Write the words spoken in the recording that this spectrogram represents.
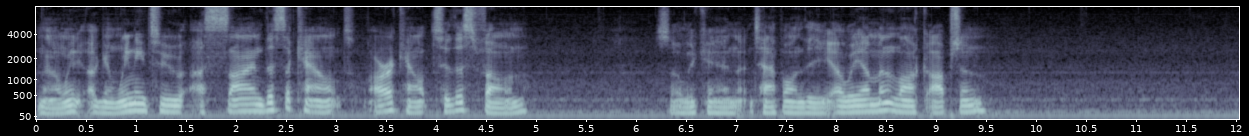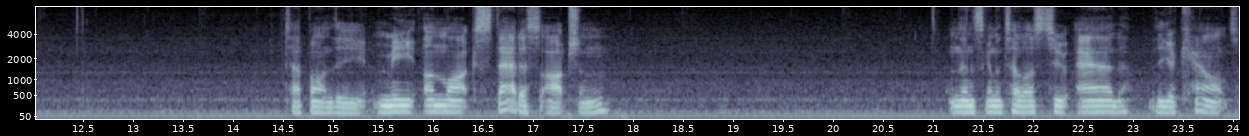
Now, we, again, we need to assign this account, our account, to this phone. So we can tap on the OEM unlock option. Tap on the Mi Unlock Status option. And then it's going to tell us to add the account,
